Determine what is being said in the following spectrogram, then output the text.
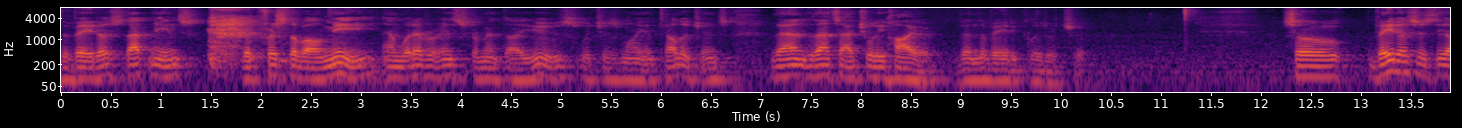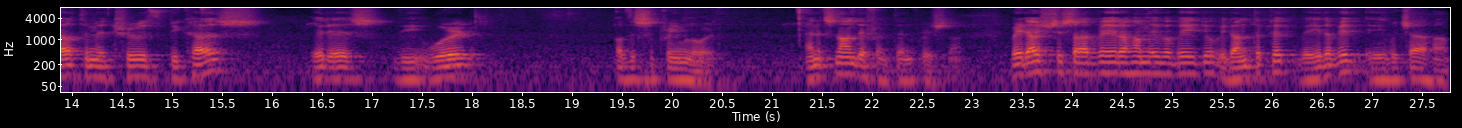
the Vedas, that means that first of all, me and whatever instrument I use, which is my intelligence, then that's actually higher than the Vedic literature. So, Vedas is the ultimate truth because it is the word of the Supreme Lord. And it's non different than Krishna. Vedasya eva vedyo vedantakrit vedavid eva.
